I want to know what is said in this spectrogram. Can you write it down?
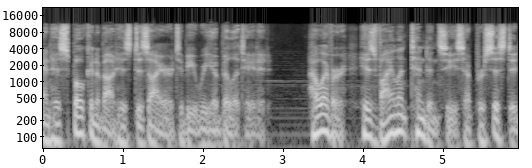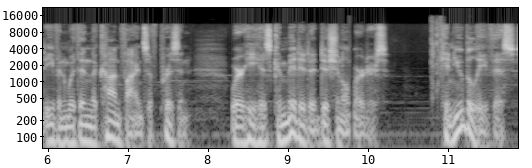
and has spoken about his desire to be rehabilitated. However, his violent tendencies have persisted even within the confines of prison, where he has committed additional murders. Can you believe this?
